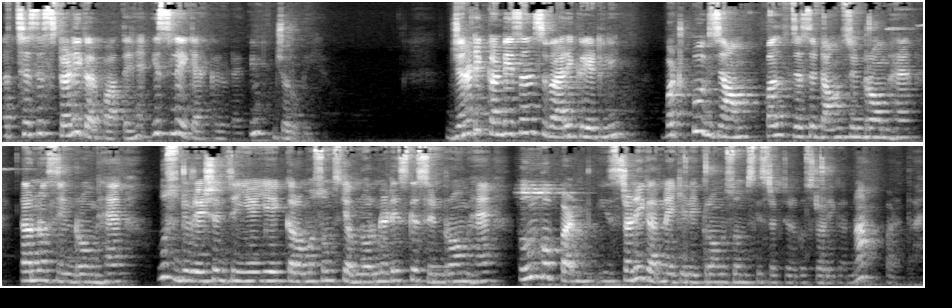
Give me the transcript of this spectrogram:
अच्छे से स्टडी कर पाते हैं, इसलिए क्या करियोटाइपिंग ज़रूरी है। Genetic conditions very greatly but to example जैसे डाउन सिंड्रोम है टर्नर सिंड्रोम है, उस ड्यूरेशन से ये ये क्रोमोसोम्स की अबनॉर्मलिटीज के सिंड्रोम है तो उनको स्टडी करने के लिए क्रोमोसोम्स की स्ट्रक्चर को स्टडी करना पड़ता है।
